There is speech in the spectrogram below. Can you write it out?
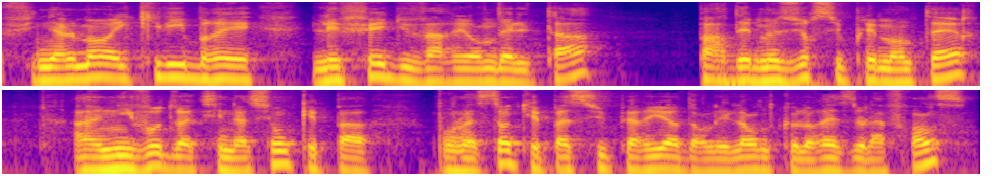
finalement équilibrer l'effet du variant Delta par des mesures supplémentaires à un niveau de vaccination qui est pas, pour l'instant, qui n'est pas supérieur dans les Landes que le reste de la France.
